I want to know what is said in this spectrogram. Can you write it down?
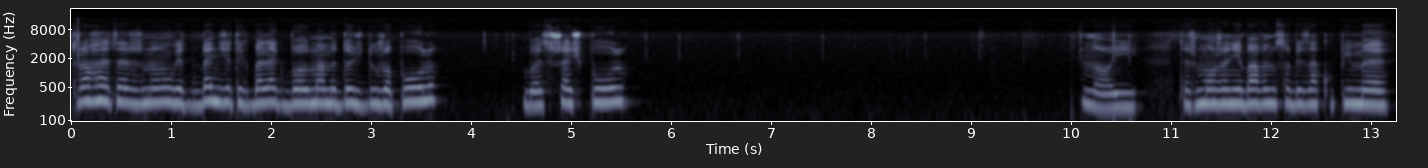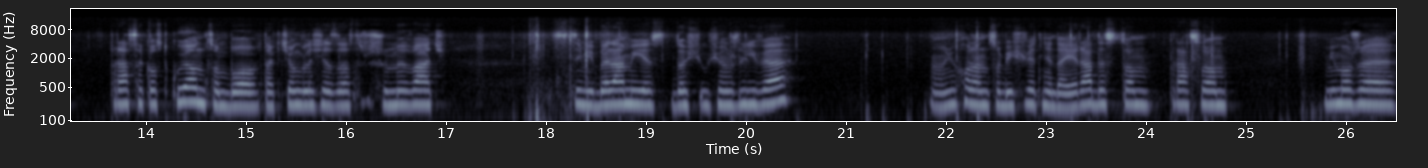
Trochę też, no mówię, będzie tych belek, bo mamy dość dużo pól, bo jest 6 pól. No i też może niebawem sobie zakupimy prasę kostkującą, bo tak ciągle się zatrzymywać z tymi belami jest dość uciążliwe. No, New Holland sobie świetnie daje radę z tą prasą. Mimo, że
